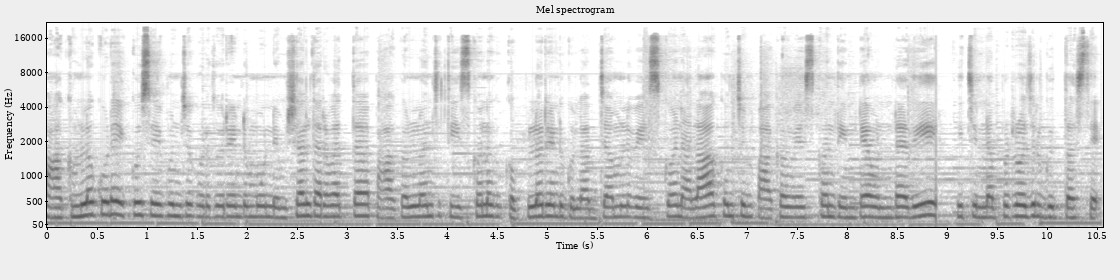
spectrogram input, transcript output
పాకంలో కూడా ఎక్కువసేపు ఉంచకూడదు. రెండు మూడు నిమిషాల తర్వాత పాకంలోంచి తీసుకొని ఒక కప్పులో రెండు గులాబ్ జాములు వేసుకొని అలా కొంచెం పాకం వేసుకొని తింటే ఉంటుంది మీ చిన్నప్పుడు రోజులు గుర్తొస్తాయి.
